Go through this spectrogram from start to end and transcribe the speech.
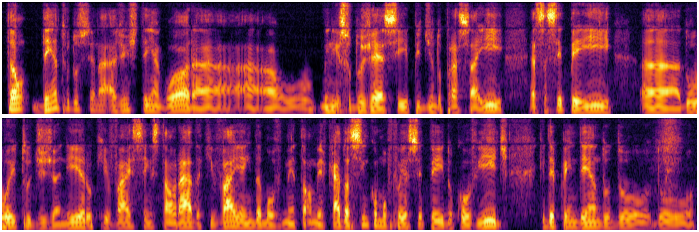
Então, dentro do Senado, a gente tem agora a, a, o ministro do GSI pedindo para sair, essa CPI uh, ah, do 8 de janeiro, que vai ser instaurada, que vai ainda movimentar o mercado, assim como foi a CPI do Covid, que dependendo do. do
